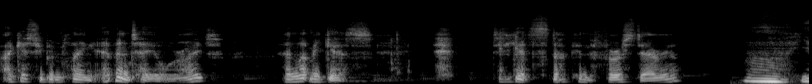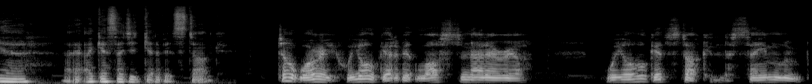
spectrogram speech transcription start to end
I guess you've been playing Ebontale, right? And let me guess. Did you get stuck in the first area? Oh, yeah. I, I guess I did get a bit stuck. Don't worry, we all get a bit lost in that area. We all get stuck in the same loop.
